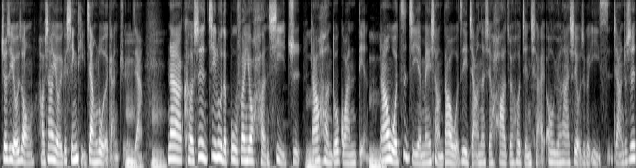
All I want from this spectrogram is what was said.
就是有一种好像有一个星体降落的感觉，这样。嗯，嗯，那可是记录的部分又很细致，然后很多观点，嗯，然后我自己也没想到，我自己讲的那些话，最后捡起来，哦，原来是有这个意思，这样。就是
